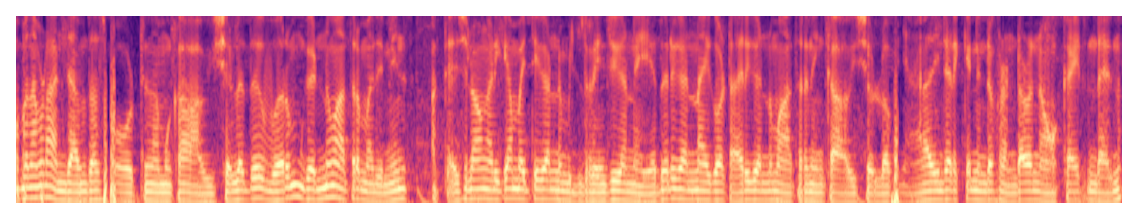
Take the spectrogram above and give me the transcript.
അപ്പോൾ നമ്മുടെ അഞ്ചാമത്തെ സ്പോട്ടിൽ നമുക്ക് ആവശ്യമുള്ളത് വെറും ഗണ്ണ് മാത്രം മതി. മീൻസ് അത്യാവശ്യം ലോങ് അടിക്കാൻ പറ്റിയ ഗണ്ണ് മിഡ് റേഞ്ച് ഗണ്ണ് ഏതൊരു ഗണ്ണായിക്കോട്ടെ ആ ഒരു ഗണ്ണ് മാത്രമേ നിങ്ങൾക്ക് ആവശ്യമുള്ളൂ. അപ്പോൾ ഞാൻ അതിന്റെ ഇടയ്ക്ക് എന്റെ ഫ്രണ്ട് അവിടെ നോക്കായിട്ടുണ്ടായിരുന്നു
